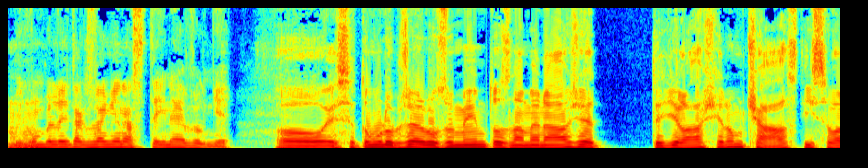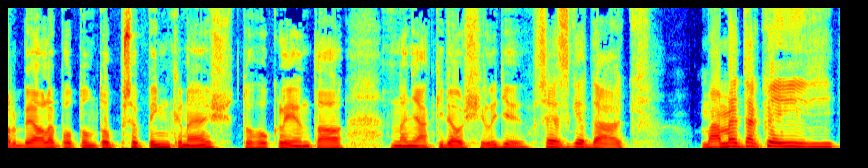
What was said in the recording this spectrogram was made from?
Bychom byli takzvaně na stejné vlně. O, jestli tomu dobře rozumím, to znamená, že ty děláš jenom část té svatby, ale potom to přepinkneš toho klienta na nějaký další lidi. Přesně tak. Máme takový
